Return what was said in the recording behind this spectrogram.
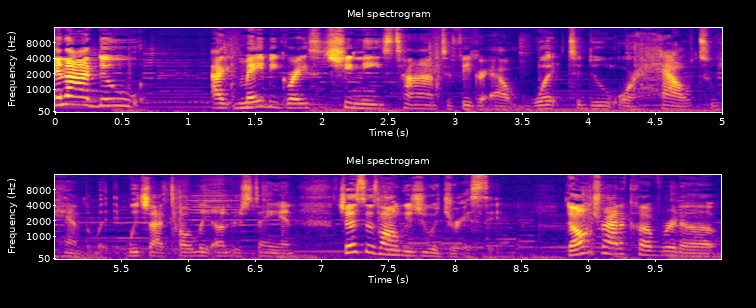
and I do. I, maybe Grace, she needs time to figure out what to do or how to handle it, which I totally understand. Just as long as you address it, don't try to cover it up.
